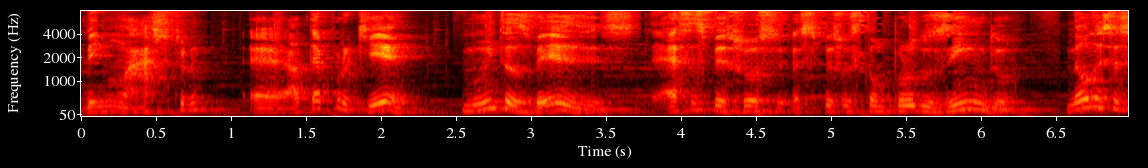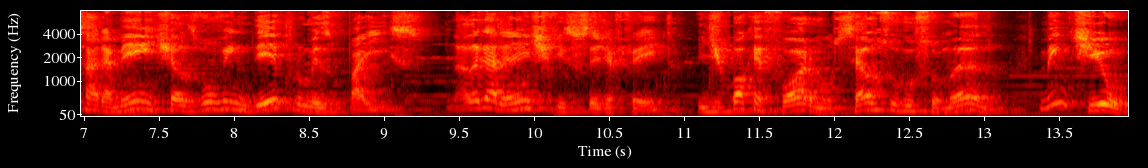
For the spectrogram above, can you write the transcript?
bem lastro, é, até porque muitas vezes essas pessoas, essas pessoas que estão produzindo, não necessariamente elas vão vender para o mesmo país. Nada garante que isso seja feito. E de qualquer forma, o Celso Russomano mentiu.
